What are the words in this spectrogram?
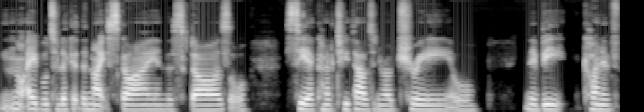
not able to look at the night sky and the stars or see a kind of 2000 year old tree or you know be kind of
